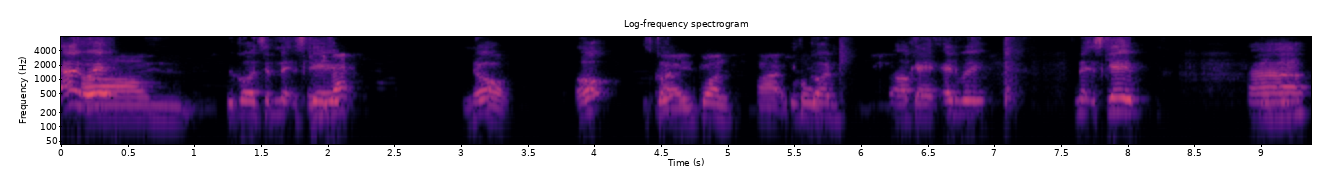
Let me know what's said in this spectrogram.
anyway, Um, we go to the next game. No. Oh, it's Oh, gone. he's gone. All right, He's cool. gone. Okay. Anyway, next game. Uh, Mhm.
